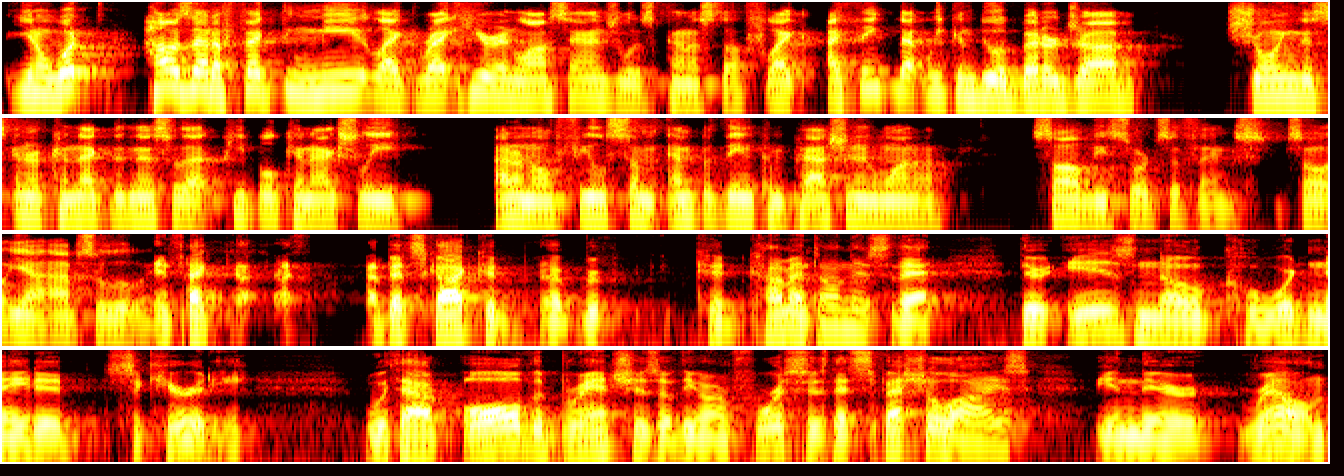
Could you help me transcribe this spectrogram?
You know what? How is that affecting me, like right here in Los Angeles, kind of stuff? Like, I think that we can do a better job showing this interconnectedness so that people can actually, I don't know, feel some empathy and compassion and want to solve these sorts of things. So, yeah, absolutely. In fact, I, I bet Scott could uh, could comment on this that there is no coordinated security without all the branches of the armed forces that specialize in their realm,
